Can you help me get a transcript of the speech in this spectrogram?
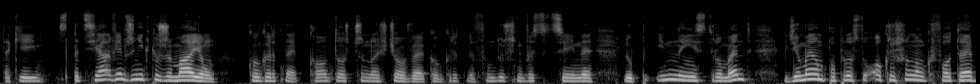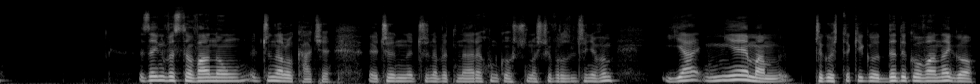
takiej specjalnej, wiem, że niektórzy mają konkretne konto oszczędnościowe, konkretny fundusz inwestycyjny lub inny instrument, gdzie mają po prostu określoną kwotę zainwestowaną czy na lokacie, czy, czy nawet na rachunku oszczędnościowo-rozliczeniowym. Ja nie mam czegoś takiego dedykowanego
